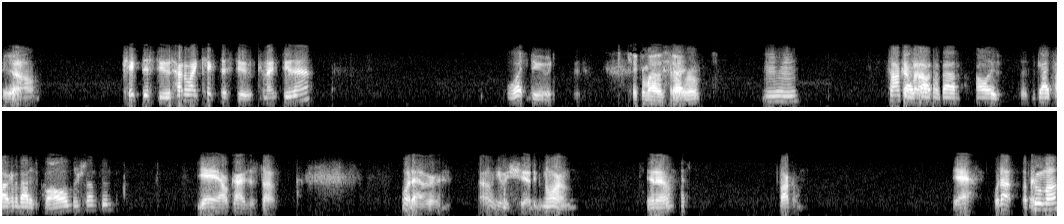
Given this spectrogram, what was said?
Yeah. So, kick this dude. How do I kick this dude? Can I do that? What, dude? Kick him out of the chat room. Mm-hmm. Talk Guy about talking about all his the guy talking about his balls or something. yeah, all kinds of stuff. Whatever. I don't give a shit. Ignore him. You know? Fuck him. Yeah. What up, Akuma?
